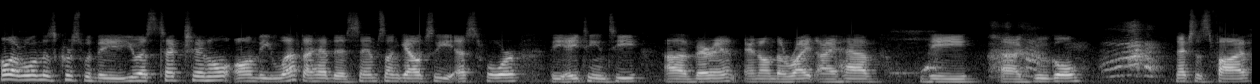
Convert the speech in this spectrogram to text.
Hello everyone, this is Chris with the US Tech Channel. On the left I have the Samsung Galaxy S4, the AT&T uh, variant, and on the right I have the uh, Google Nexus 5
